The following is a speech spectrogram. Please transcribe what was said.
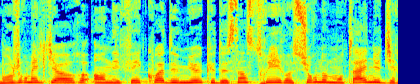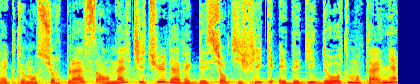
Bonjour Melchior, en effet, quoi de mieux que de s'instruire sur nos montagnes directement sur place, en altitude avec des scientifiques et des guides de haute montagne?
